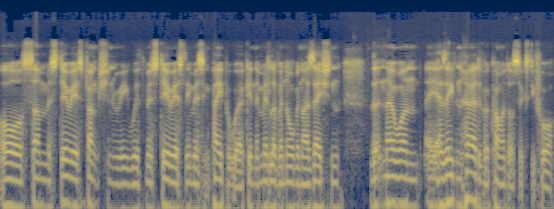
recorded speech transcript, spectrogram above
or some mysterious functionary with mysteriously missing paperwork in the middle of an organization that no one has even heard of a Commodore 64.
